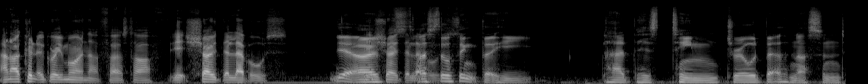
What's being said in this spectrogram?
And I couldn't agree more in that first half. It showed the levels. Yeah, He I, showed the I still think that he had his team drilled better than us, and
